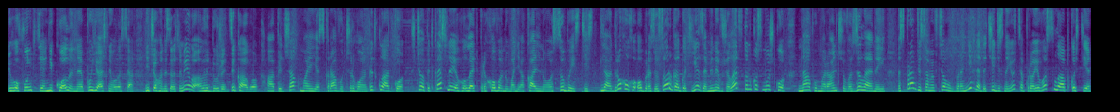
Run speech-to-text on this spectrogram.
Його функція ніколи не пояснювалася. Нічого не зрозуміло, але дуже цікаво. А піджак має яскраву червону підкладку, що підкреслює його ледь приховану маніакальну особистість. Для другого образу Зорга Готьє замінив жилет в тонку смужку на помаранчево-зелений. Насправді саме в цьому вбранні глядачі дізнаються про його слабкості,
